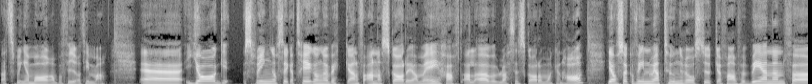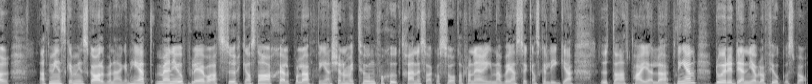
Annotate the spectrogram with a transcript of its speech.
att springa maran på fyra timmar. Eh, jag springer cirka tre gånger i veckan för annars skadar jag mig, haft alla överbelastningsskador man kan ha. Jag försöker få in mer tung råstyrka framför benen för att minska min skadebenägenhet, men jag upplever att styrkan snarare stjälper löpningen, känner mig tung, får sjuk träningsvärk och svårt att planera in när benstyrkan ska ligga utan att paja löpningen. Då är det den jag vill ha fokus på.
